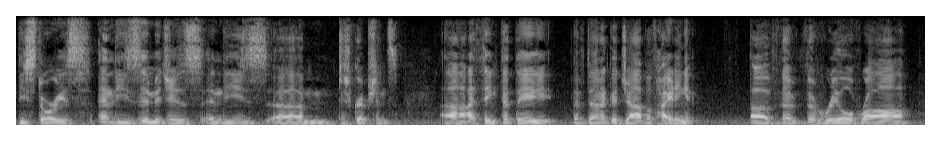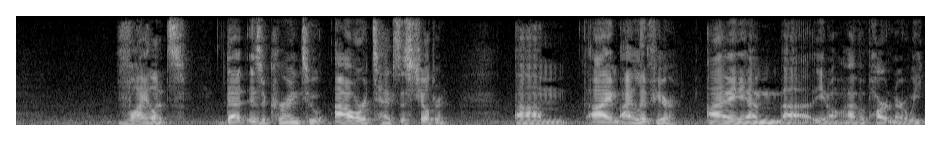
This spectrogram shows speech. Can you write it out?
These stories and these images and these um, descriptions. Uh, I think that they have done a good job of hiding it, of the the real raw violence that is occurring to our Texas children. Um, I I live here. I am, uh, you know, I have a partner. We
